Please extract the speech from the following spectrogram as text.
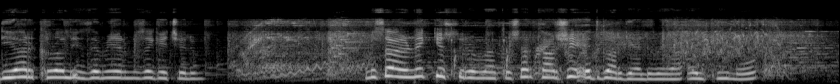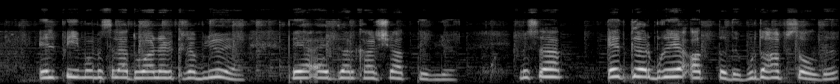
Diğer kral izleme yerimize geçelim. Mesela örnek gösteriyorum arkadaşlar. Karşıya Edgar geldi veya El Primo. El Primo mesela duvarları kırabiliyor ya. Veya Edgar karşıya atlayabiliyor. Mesela Edgar buraya atladı. Burada hapsoldu.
